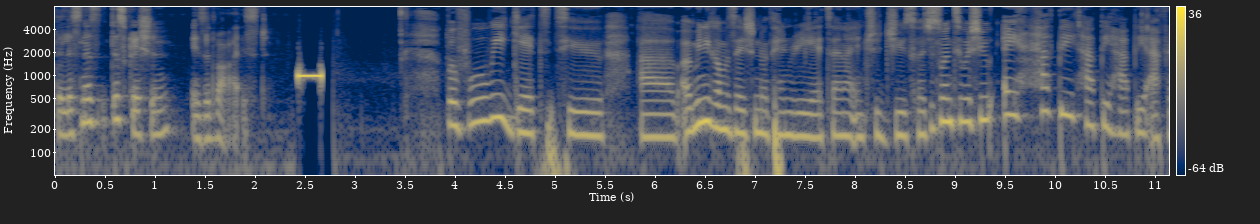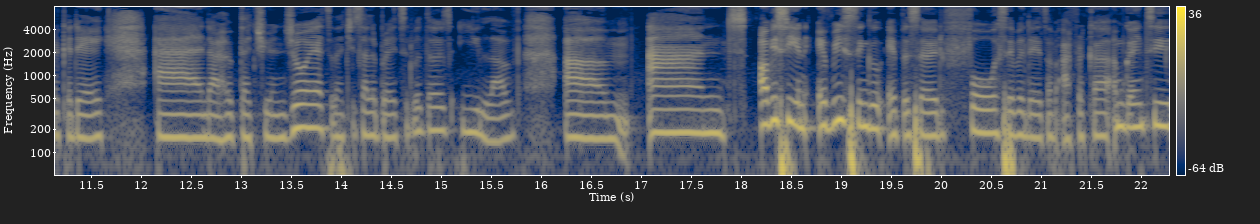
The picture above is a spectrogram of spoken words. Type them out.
The listener's discretion is advised before we get to uh, our mini conversation with Henrietta and I introduce her, I just want to wish you a happy, happy, happy Africa Day. And I hope that you enjoy it and that you celebrate it with those you love. Um, and obviously, in every single episode for Seven Days of Africa, I'm going to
